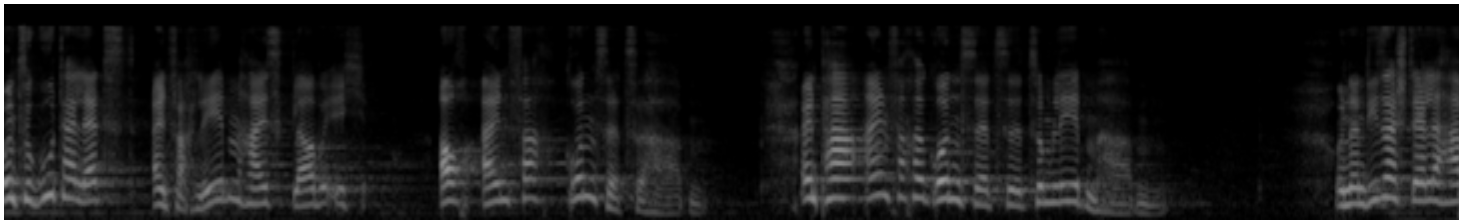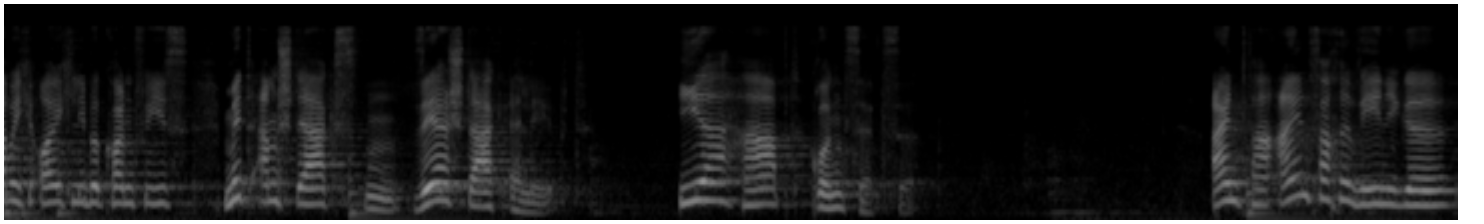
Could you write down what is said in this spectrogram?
Und zu guter Letzt, einfach leben heißt, glaube ich, auch einfach Grundsätze haben. Ein paar einfache Grundsätze zum Leben haben. Und an dieser Stelle habe ich euch, liebe Konfis, mit am stärksten, sehr stark erlebt. Ihr habt Grundsätze. Ein paar einfache, wenige,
